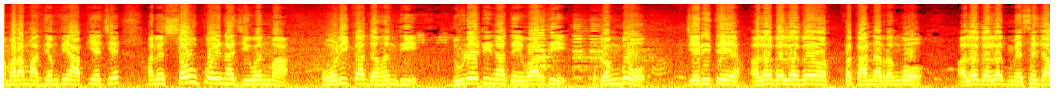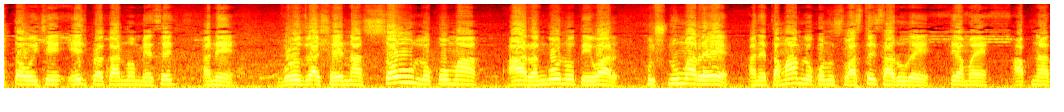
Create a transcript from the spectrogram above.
અમારા માધ્યમથી આપીએ છીએ. અને સૌ કોઈના જીવનમાં હોળિકા દહનથી, ધૂળેટીના તહેવારથી રંગો જે રીતે અલગ અલગ પ્રકારના રંગો અલગ અલગ મેસેજ આપતા હોય છે. એ જ પ્રકારનો મેસેજ અને વડોદરા શહેરના સૌ લોકોમાં આ રંગોનો તહેવાર ખુશનુમા રહે અને તમામ લોકોનું સ્વાસ્થ્ય સારું રહે તે અમે આપના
